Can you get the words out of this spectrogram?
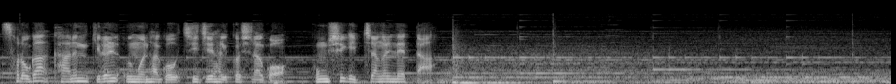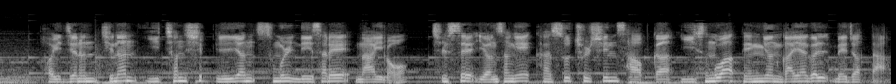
서로가 가는 길을 응원하고 지지할 것이라고 공식 입장을 냈다. 허이제는 지난 2011년 24살의 나이로 7세 연상의 가수 출신 사업가 이승우와 백년 가약을 맺었다.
